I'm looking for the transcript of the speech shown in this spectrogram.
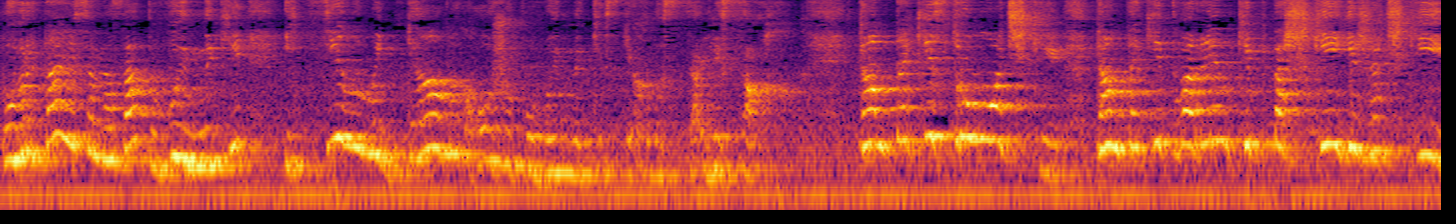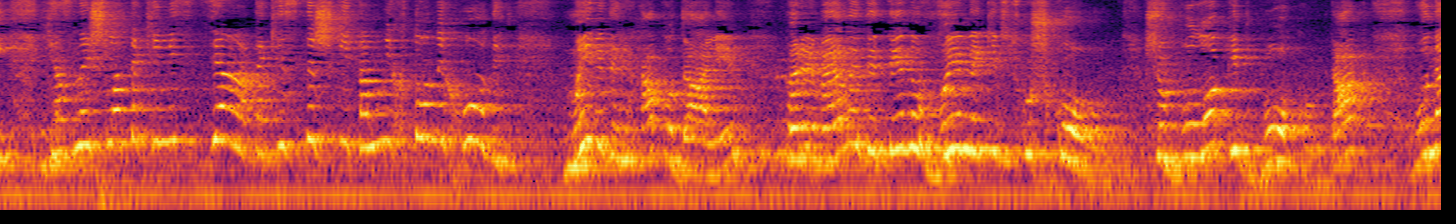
повертаюся назад в винники і цілими днями ходжу по винниківських лісах. Там такі струмочки, там такі тваринки, пташки, їжачки. Я знайшла такі місця, такі стежки, там ніхто не ходить. Ми від гріха подалі перевели дитину в винниківську школу, щоб було під боком. Так? Вона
